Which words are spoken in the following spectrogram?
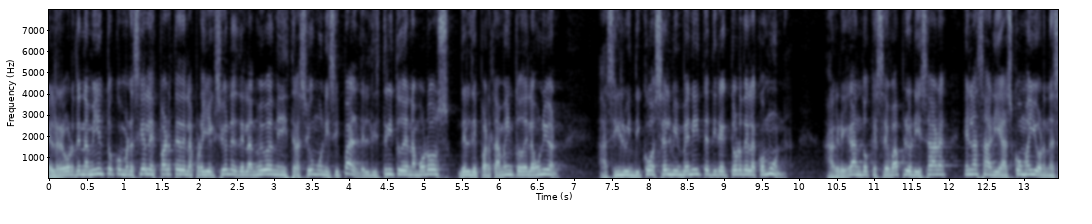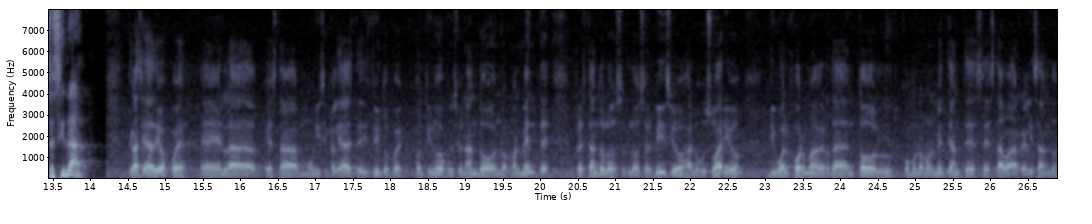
El reordenamiento comercial es parte de las proyecciones de la nueva administración municipal del distrito de Enamorós del Departamento de la Unión. Así lo indicó Selvin Benítez, director de la comuna, agregando que se va a priorizar en las áreas con mayor necesidad. Gracias a Dios, pues eh, esta municipalidad, este distrito, pues continúa funcionando normalmente, prestando los, servicios a los usuarios de igual forma, ¿verdad? En todo como normalmente antes se estaba realizando.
